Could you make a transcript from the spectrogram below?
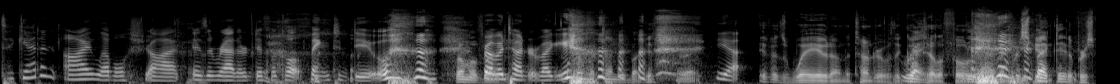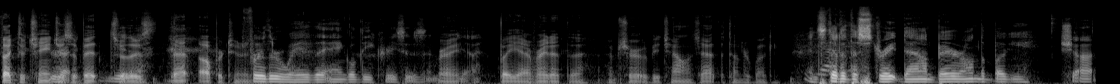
to get an eye level shot is a rather difficult thing to do From a from a tundra buggy. From a Tundra Buggy, right? yeah. if it's way out on the tundra with a good Right. telephoto, the perspective. the perspective changes a bit, so Yeah. there's that opportunity. Further away, the angle decreases, and Right. yeah. But yeah, right at the, I'm sure it would be a challenge at the tundra buggy. Instead of the straight down bear on the buggy shot.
